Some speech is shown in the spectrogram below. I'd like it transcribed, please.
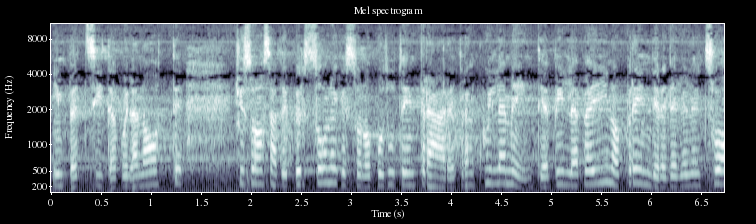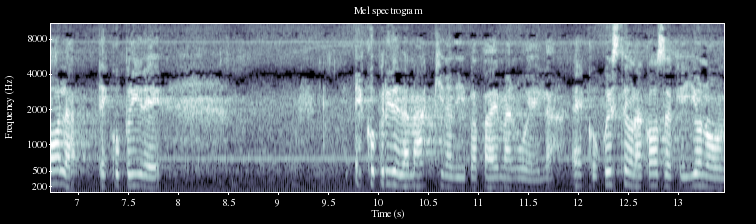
impazzita quella notte, ci sono state persone che sono potute entrare tranquillamente a Villa Paino, prendere delle lenzuola e coprire, e coprire la macchina di papà Emanuela. Ecco, questa è una cosa che io non...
